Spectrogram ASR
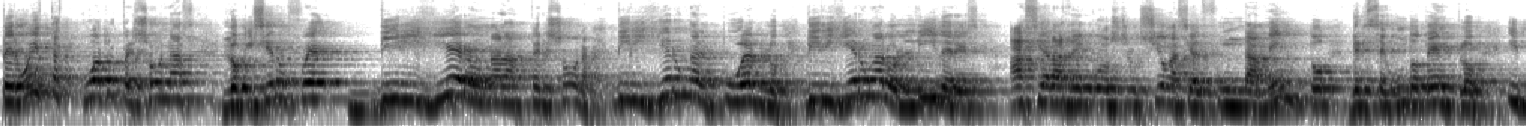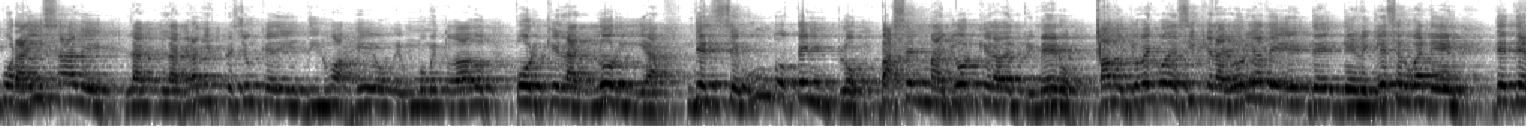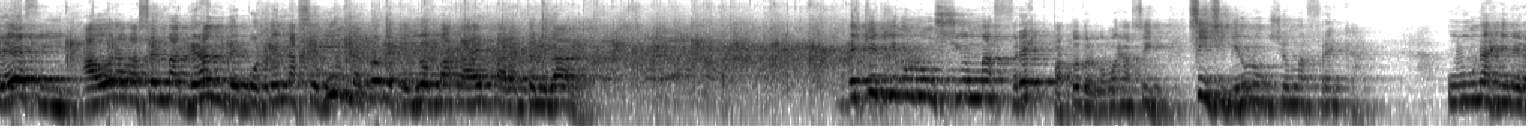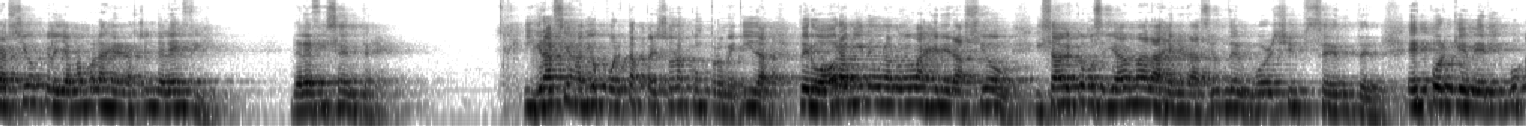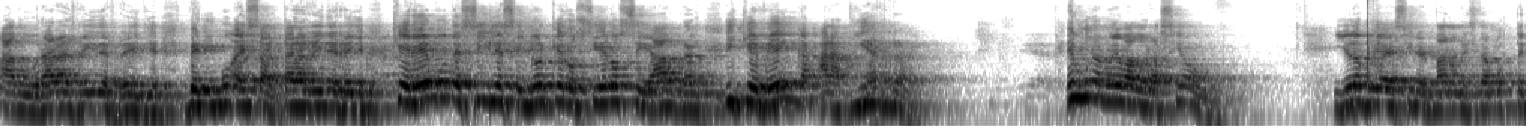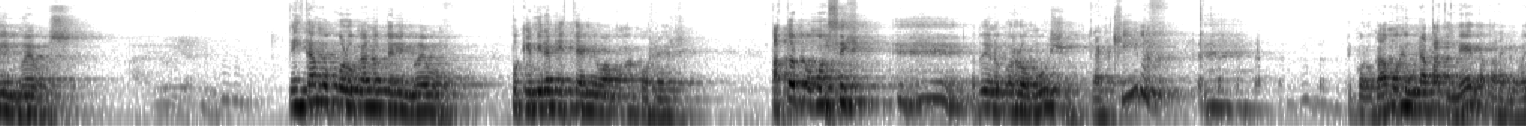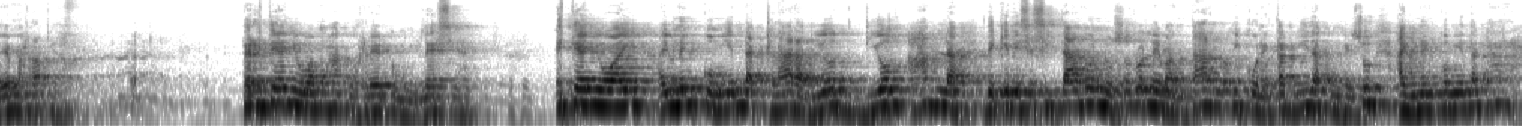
Pero estas cuatro personas lo que hicieron fue dirigieron a las personas, dirigieron al pueblo, dirigieron a los líderes hacia la reconstrucción, hacia el fundamento del segundo templo. Y por ahí sale la, gran expresión que dijo Ageo en un momento dado, porque la gloria del segundo templo va a ser mayor que la del primero. Vamos, yo vengo a decir que la gloria de, la iglesia en lugar de él, desde el EFI, ahora va a ser más grande porque es la segunda gloria que Dios va a traer para este lugar. Es que viene una unción más fresca, pastor, pero ¿cómo es así? Sí, sí, viene una unción más fresca. Hubo una generación que le llamamos la generación del EFI, del EFI Center. Y gracias a Dios por estas personas comprometidas. Pero ahora viene una nueva generación. ¿Y sabes cómo se llama la generación del Worship Center? Es porque venimos a adorar al Rey de Reyes. Venimos a exaltar al Rey de Reyes. Queremos decirle, Señor, que los cielos se abran y que venga a la tierra. Es una nueva adoración. Y yo les voy a decir, hermano, necesitamos tenis nuevos. Necesitamos colocarnos tenis nuevos, porque mira que este año vamos a correr. Pastor, ¿cómo así? Yo no corro mucho, tranquilo. Te colocamos en una patineta para que vayas más rápido. Pero este año vamos a correr como iglesia. Este año hay, hay una encomienda clara. Dios, Dios habla de que necesitamos nosotros levantarnos y conectar vidas con Jesús. Hay una encomienda clara.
